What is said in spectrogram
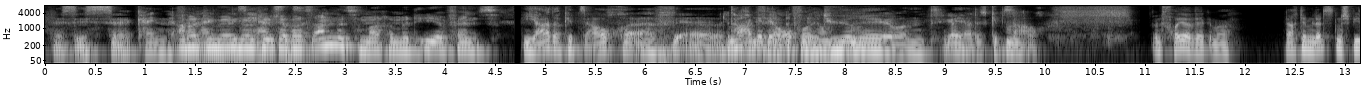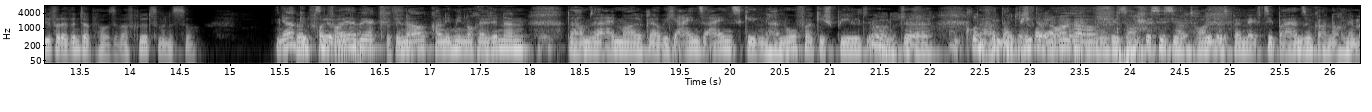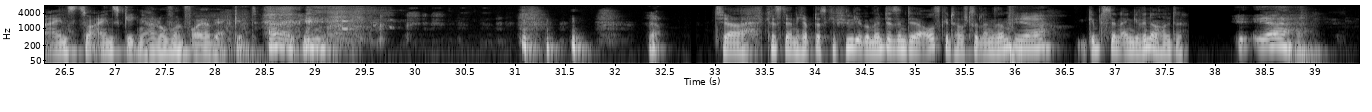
das ist äh, kein Aber Verein die werden natürlich ja was anderes machen mit ihren Fans. Ja, da gibt's auch äh, äh, Tage der offenen Türe und ja, ja, das gibt's hm. da auch. Und Feuerwerk immer. Nach dem letzten Spiel vor der Winterpause, war früher zumindest so. Ja, gibt's ein Feuerwerk, Feuerwerk genau, kann ich mich noch erinnern. Da haben sie einmal, glaube ich, 1-1 gegen Hannover gespielt ja, und äh, da hat dann Peter Neurer gesagt, das ist ja toll, dass beim FC Bayern sogar noch einem 1 zu 1 gegen Hannover ein Feuerwerk gibt. Ah, okay. Tja, Christian, ich habe das Gefühl, die Argumente sind ja ausgetauscht so langsam. Ja. Gibt es denn einen Gewinner heute? Ja,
